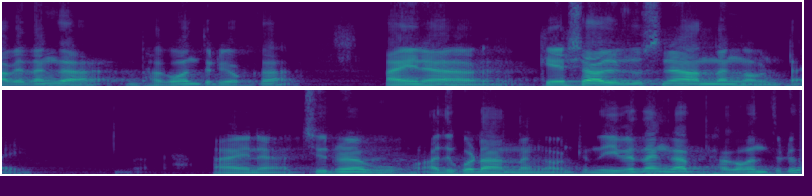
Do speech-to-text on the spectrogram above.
ఆ విధంగా భగవంతుడి యొక్క ఆయన కేశాలు చూసినా అందంగా ఉంటాయి. ఆయన చిరునవ్వు అది కూడా అందంగా ఉంటుంది. ఈ విధంగా భగవంతుడు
